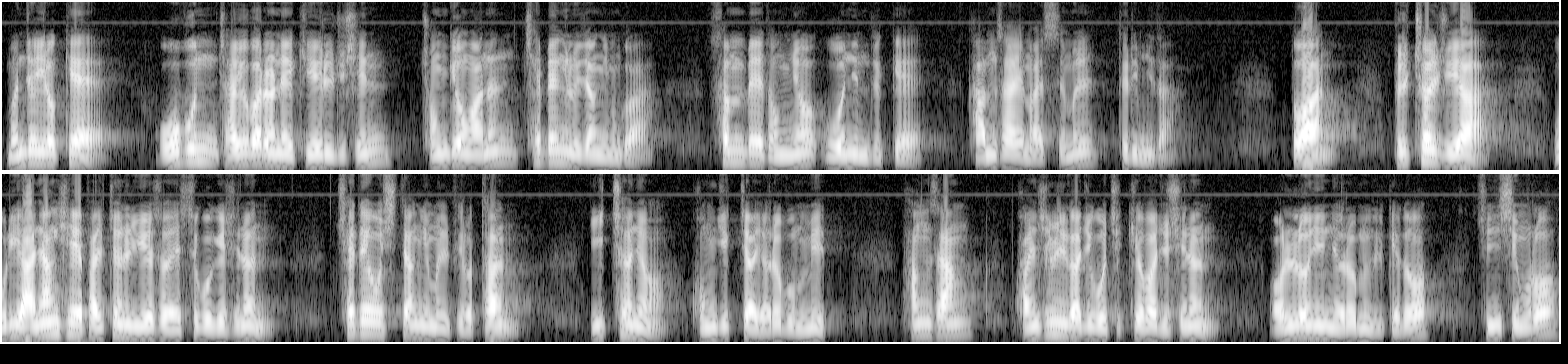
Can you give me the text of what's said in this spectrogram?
먼저 이렇게 5분 자유 발언의 기회를 주신 존경하는 최병일 의장님과 선배 동료 의원님들께 감사의 말씀을 드립니다. 또한 불철주야 우리 안양시의 발전을 위해서 애쓰고 계시는 최대호 시장님을 비롯한 2천여 공직자 여러분 및 항상 관심을 가지고 지켜봐 주시는 언론인 여러분들께도 진심으로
